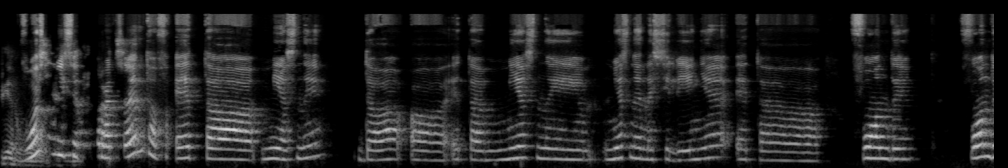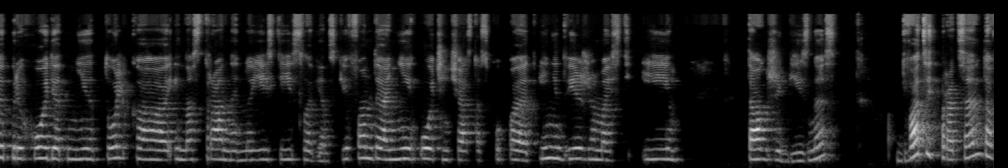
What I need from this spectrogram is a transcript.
80% это местные, да, а, это местные, местное население, это фонды. Фонды приходят не только иностранные, но есть и славянские фонды. Они очень часто скупают и недвижимость, и также бизнес. 20%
